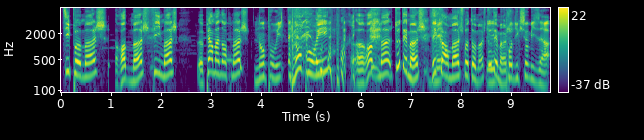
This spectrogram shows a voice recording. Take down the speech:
typo moche, robe moche, fille moche, euh, permanente moche, Non pourri. non pourri, euh, robe moche, tout est moche, décor moche, photo moche, tout est moche. Production bizarre.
